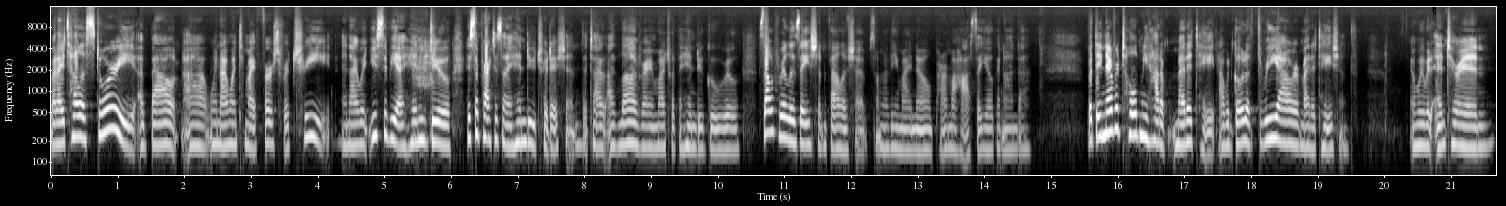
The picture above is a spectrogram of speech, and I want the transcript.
But I tell a story about uh, when I went to my first retreat, and I would, used to be a Hindu, used to practice in a Hindu tradition that I, I love very much with the Hindu guru, Self Realization Fellowship. Some of you might know Paramahansa Yogananda. But they never told me how to meditate. I would go to three hour meditations and we would enter in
